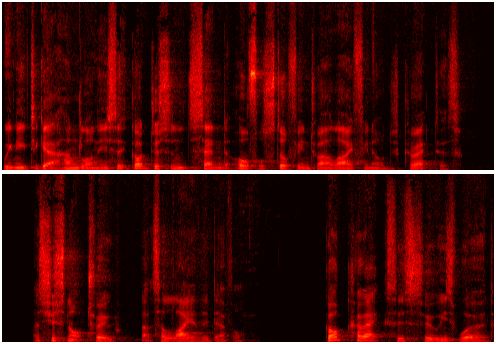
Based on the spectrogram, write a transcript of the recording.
we need to get a handle on is that God doesn't send awful stuff into our life in order to correct us. That's just not true. That's a lie of the devil. God corrects us through his word.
